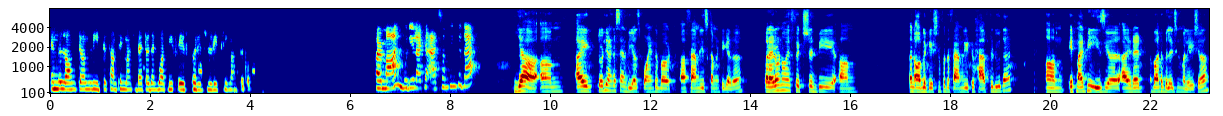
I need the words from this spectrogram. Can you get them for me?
in the long term, lead to something much better than what we faced originally three months ago. Arman, would you like to add something to that? Yeah, um, I totally understand Ria's point about uh, families coming together, but I don't know if it should be um, an obligation for the family to have to do that. Um, it might be easier. I read about a village in Malaysia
